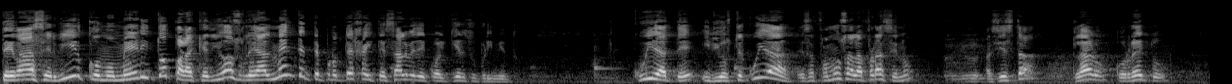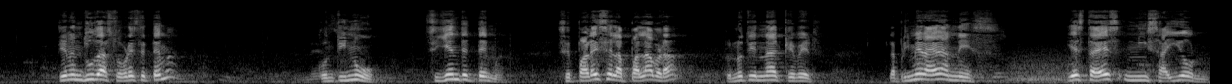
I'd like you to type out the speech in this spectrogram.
te va a servir como mérito para que Dios realmente te proteja y te salve de cualquier sufrimiento. Cuídate y Dios te cuida. Esa famosa la frase, ¿no? Así está. Claro, correcto. ¿Tienen dudas sobre este tema? Continúo. Siguiente tema. Se parece la palabra, pero no tiene nada que ver. La primera era Nes y esta es Nisayón.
